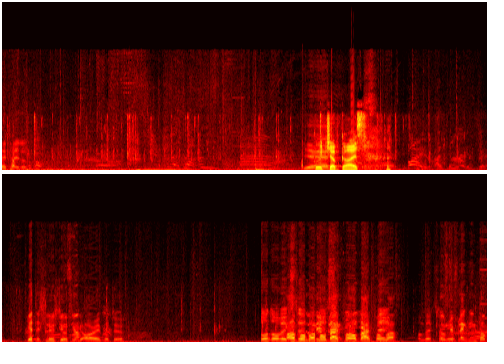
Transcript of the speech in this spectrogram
They top- Yeah. Good job, guys. Get this Lucio if you are able to. Don't overextend. Oh, fall, fall, fall back, fall back, fall Hey. back. Come back, come back. flanking top.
